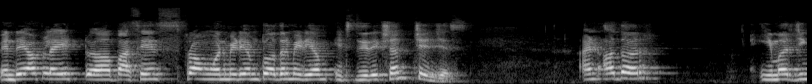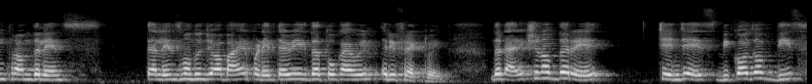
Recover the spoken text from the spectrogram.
when ray of light passes from one medium to other medium its direction changes and other emerging from the lens त्या लेन्समधून जेव्हा बाहेर पडेल त्यावेळी एकदा तो काय होईल? रिफ्रॅक्ट होईल. The direction of the ray changes because of this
